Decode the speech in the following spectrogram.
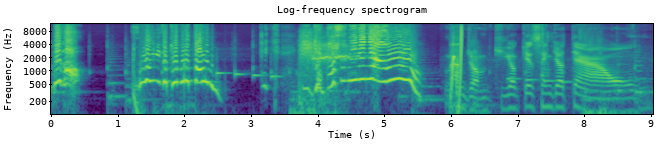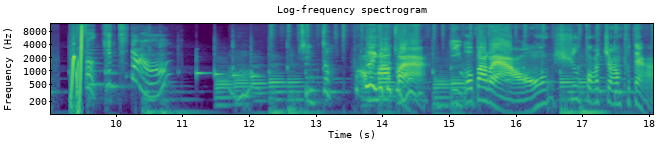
내가 고양이가 돼버렸다옹 이 게 무슨 일이냐? 난좀 귀엽게 생겼다 써 큐티다 진짜? 엄마 아빠. 이거 봐라. 슈퍼 점프다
